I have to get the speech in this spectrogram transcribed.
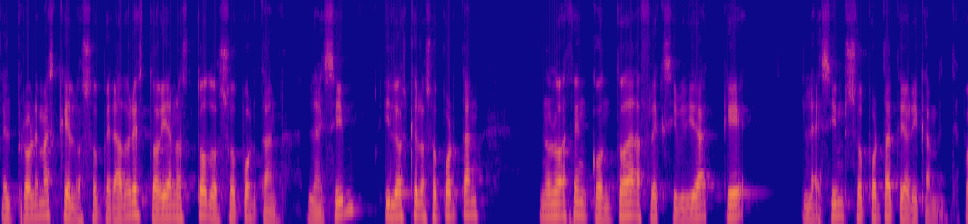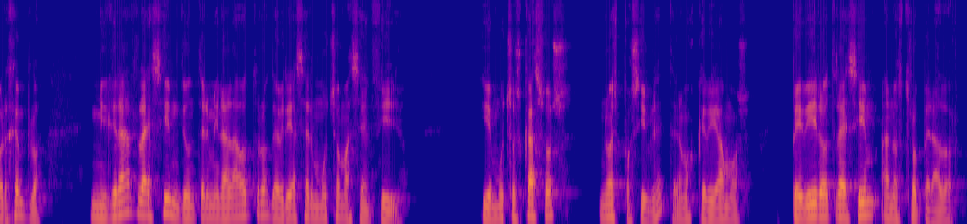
el, problema es que los operadores todavía no todos soportan la eSIM y los que lo soportan no lo hacen con toda la flexibilidad que la eSIM soporta teóricamente. Por ejemplo, migrar la eSIM de un terminal a otro debería ser mucho más sencillo y en muchos casos no es posible. Tenemos que, digamos, pedir otra eSIM a nuestro operador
